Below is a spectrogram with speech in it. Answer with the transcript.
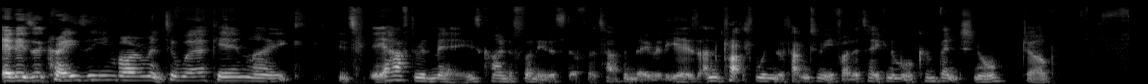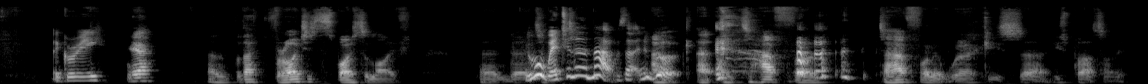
it is a crazy environment to work in like it's you have to admit it's kind of funny the stuff that's happened over the years and perhaps wouldn't have happened to me if I'd have taken a more conventional job agree Yeah. And, but that variety's the spice of life. And uh, oh where'd you learn that? Was that in a book? and- and to have fun, to have fun at work is uh, is part of it.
